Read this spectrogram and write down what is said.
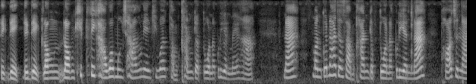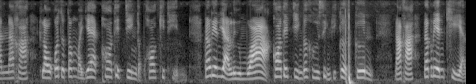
เด็ก ๆ เด็ก ๆ ลองลองคิดสิคะว่ามื้อเช้านักเรียนคิดว่าสำคัญกับตัวนักเรียนไหมคะนะ มันก็น่าจะสำคัญกับตัวนักเรียนนะ เพราะฉะนั้นนะคะ เราก็จะต้องมาแยกข้อเท็จจริงกับข้อคิดเห็น นักเรียนอย่าลืมว่าข้อเท็จจริงก็คือสิ่งที่เกิดขึ้นนะคะ นักเรียนเขียน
